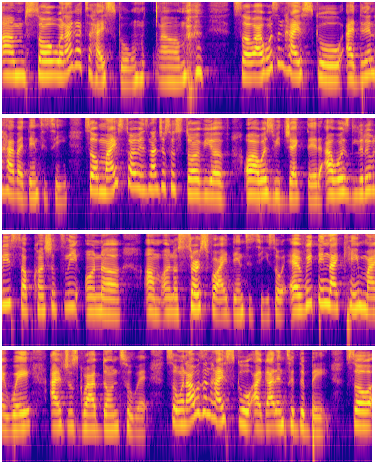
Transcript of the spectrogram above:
Um, so when I got to high school, um, so I was in high school, I didn't have identity. So my story is not just a story of, oh, I was rejected. I was literally subconsciously on a, um, on a search for identity. So everything that came my way, I just grabbed onto it. So when I was in high school, I got into debate. So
